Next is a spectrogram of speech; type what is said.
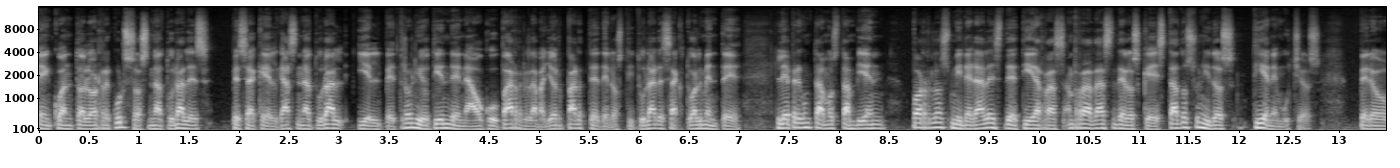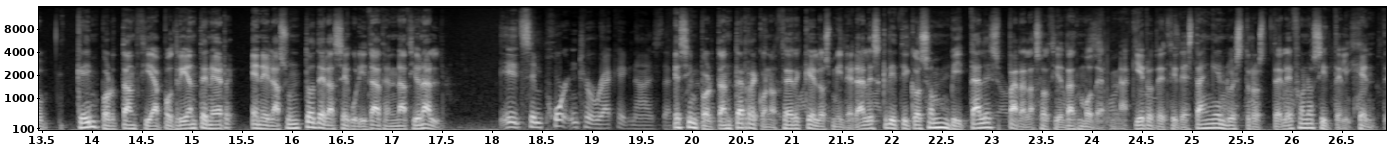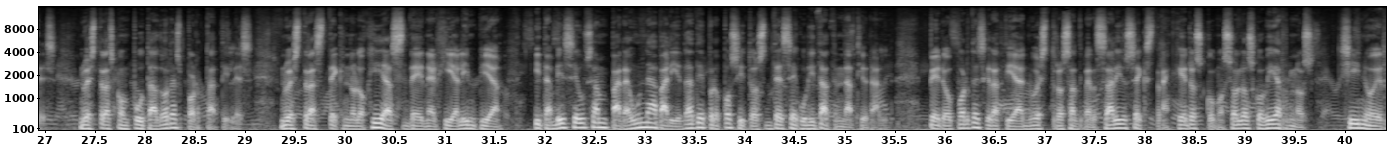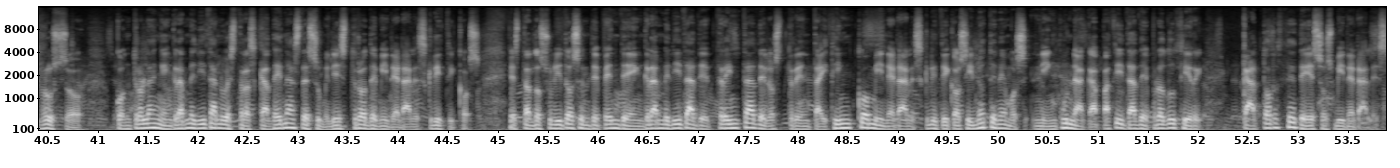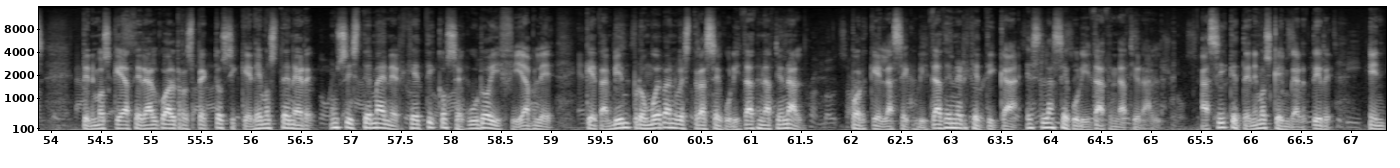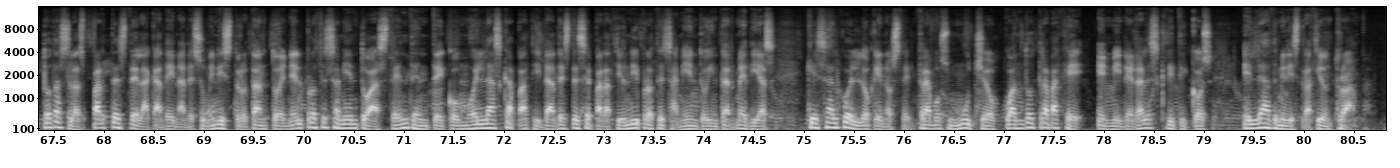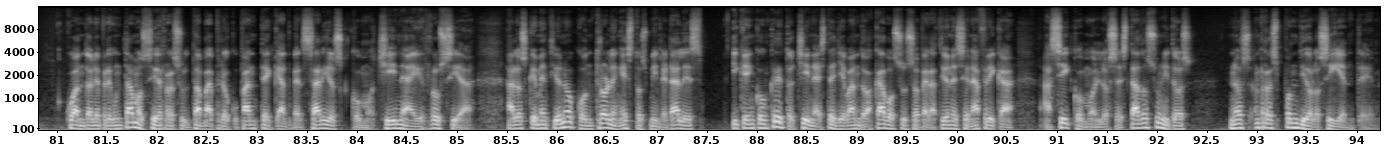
En cuanto a los recursos naturales, pese a que el gas natural y el petróleo tienden a ocupar la mayor parte de los titulares actualmente, le preguntamos también por los minerales de tierras raras de los que Estados Unidos tiene muchos. Pero, ¿qué importancia podrían tener en el asunto de la seguridad nacional? Es importante reconocer que los minerales críticos son vitales para la sociedad moderna. Quiero decir, están en nuestros teléfonos inteligentes, nuestras computadoras portátiles, nuestras tecnologías de energía limpia y también se usan para una variedad de propósitos de seguridad nacional. Pero por desgracia, nuestros adversarios extranjeros como son los gobiernos chino y ruso controlan en gran medida nuestras cadenas de suministro de minerales críticos. Estados Unidos depende en gran medida de 30 de los 30 35 minerales críticos y no tenemos ninguna capacidad de producir 14 de esos minerales. Tenemos que hacer algo al respecto si queremos tener un sistema energético seguro y fiable que también promueva nuestra seguridad nacional, porque la seguridad energética es la seguridad nacional. Así que tenemos que invertir en todas las partes de la cadena de suministro, tanto en el procesamiento ascendente como en las capacidades de separación y procesamiento intermedias, que es algo en lo que nos centramos mucho cuando trabajé en minerales críticos en la administración Trump. Cuando le preguntamos si resultaba preocupante que adversarios como China y Rusia, a los que mencionó controlen estos minerales, y que en concreto China esté llevando a cabo sus operaciones en África, así como en los Estados Unidos, nos respondió lo siguiente.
